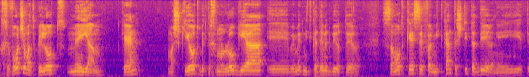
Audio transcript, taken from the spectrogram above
חברות שמתפילות מי ים, כן? משקיעות בטכנולוגיה אה, באמת מתקדמת ביותר. שמות כסף על מתקן תשתית אדיר. אני, את-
